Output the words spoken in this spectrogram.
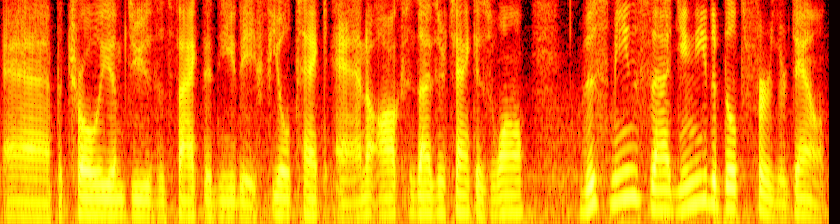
and petroleum due to the fact that they need a fuel tank and an oxidizer tank as well. This means that you need to build further down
